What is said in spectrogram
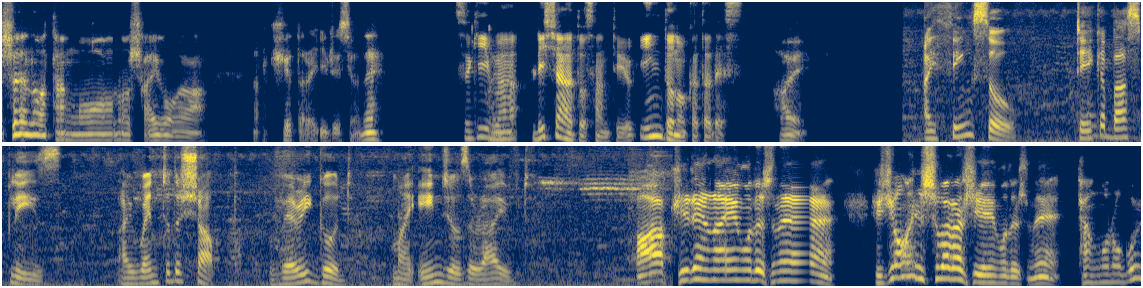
それの単語の最後が聞けたらいいですよね。次は、リシャードさんというインドの方です。はい。I think so. Take a bus, please. I went to the shop. Very good. My angels arrived. ああ、綺麗な英語ですね。非常に素晴らしい英語ですね。単語の語尾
